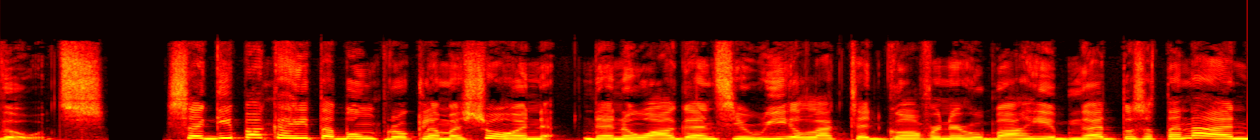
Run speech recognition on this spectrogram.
votes. Sa gipakahitabong proklamasyon, nanawagan si re-elected Governor Hubahib ngadto sa tanan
